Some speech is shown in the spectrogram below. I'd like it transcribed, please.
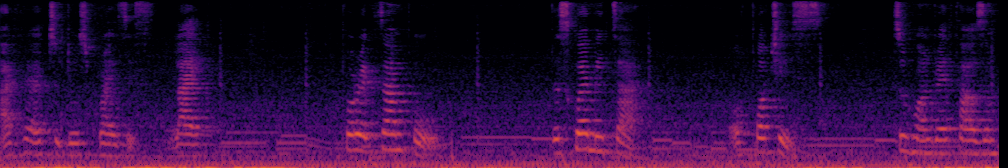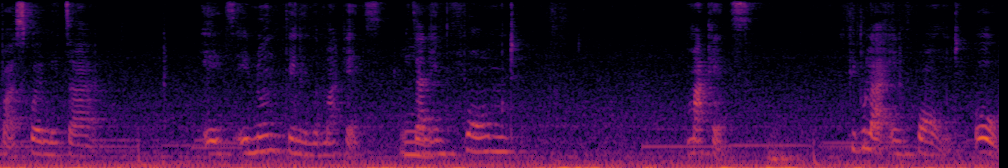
adhere to those prizes? Like, for example, the square meter of purchase, 200,000 per square meter, it's a known thing in the market. It's an Mm. informed market. People are informed. Oh,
